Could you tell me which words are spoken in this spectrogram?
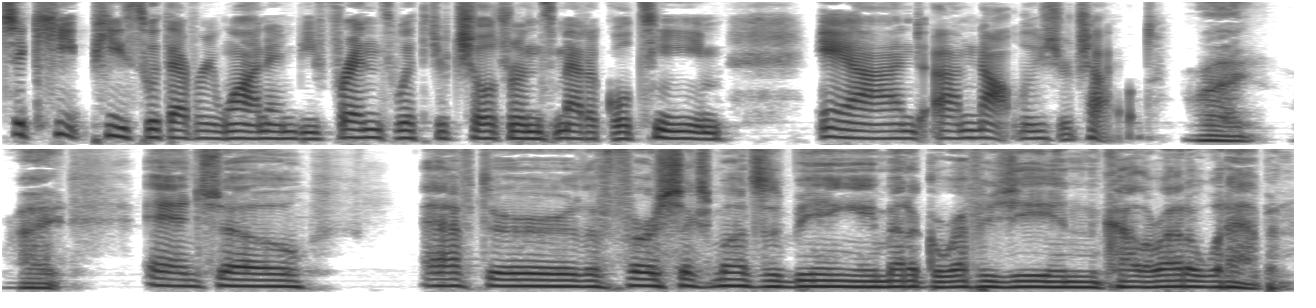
to keep peace with everyone and be friends with your children's medical team and um, not lose your child. Right, right. And so after the first six months of being a medical refugee in Colorado, what happened?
